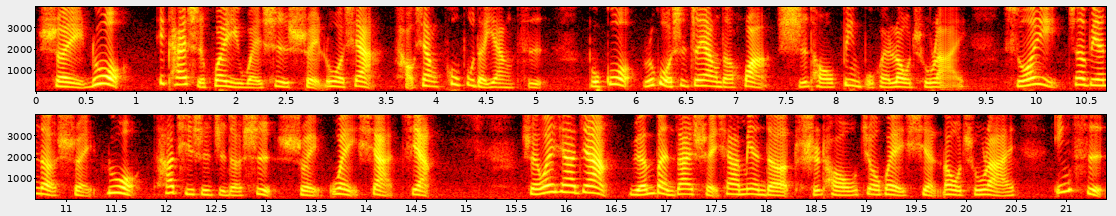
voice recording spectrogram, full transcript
水落，一开始会以为是水落下，好像瀑布的样子。不过，如果是这样的话，石头并不会露出来。所以这边的水落，它其实指的是水位下降。水位下降，原本在水下面的石头就会显露出来。因此，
